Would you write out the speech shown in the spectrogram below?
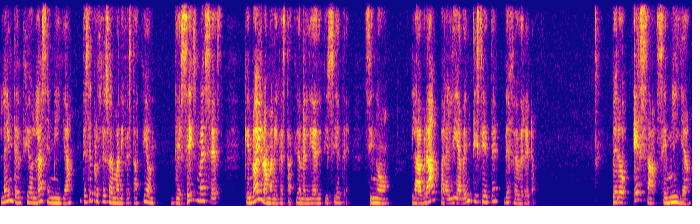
la intención, la semilla de ese proceso de manifestación de seis meses, que no hay una manifestación el día 17, sino la habrá para el día 27 de febrero. Pero esa semilla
